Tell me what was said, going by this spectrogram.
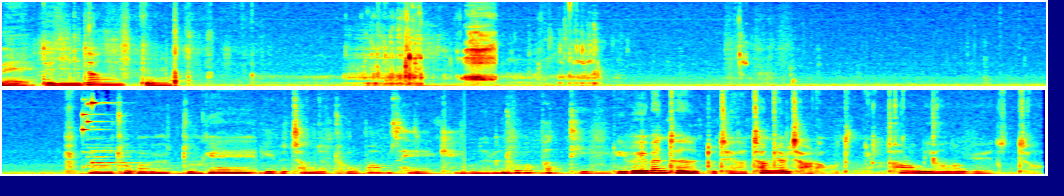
왜? 된장국. 초밥 12개, 리뷰 참여 초밥 3개. 오늘은 초밥 파티. 리뷰 이벤트는 또 제가 참여를 잘하거든요. 사람 미안하게 해, 진짜.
